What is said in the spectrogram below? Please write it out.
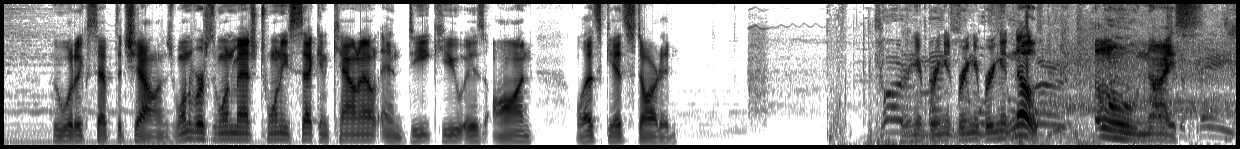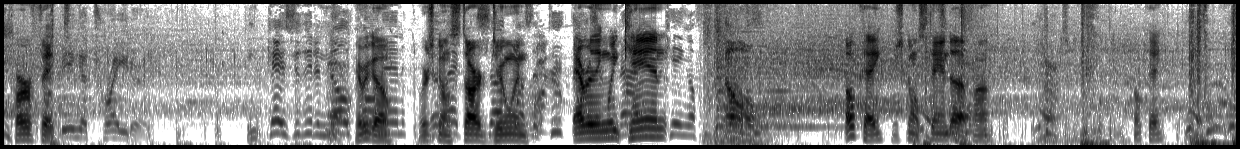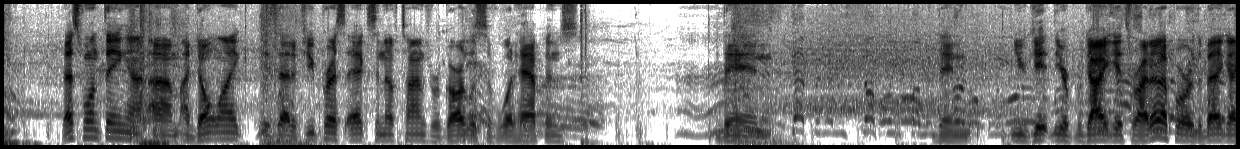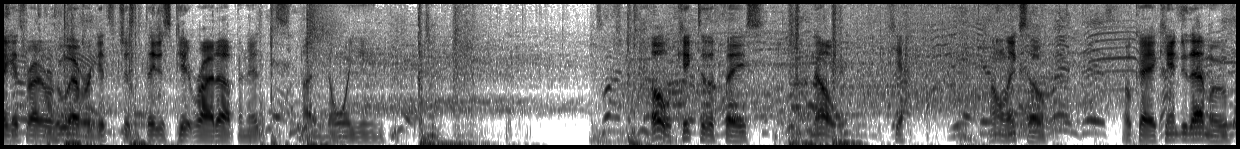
who would accept the challenge. One versus one match, 20 second countout, and DQ is on. Let's get started. Bring it, bring it, bring it, bring it. No! Oh, nice. Perfect. Here we go. We're just going to start doing everything we can. Oh. Okay. Just going to stand up, huh? Okay. That's one thing I, um, I don't like is that if you press X enough times, regardless of what happens, then then you get your guy gets right up or the bad guy gets right or whoever gets just they just get right up and it's annoying. Oh, kick to the face. No. Yeah. I don't think so. Okay, I can't do that move.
